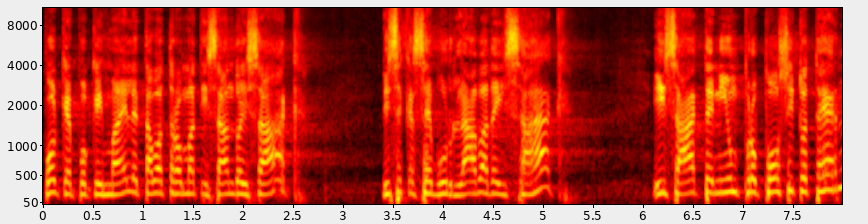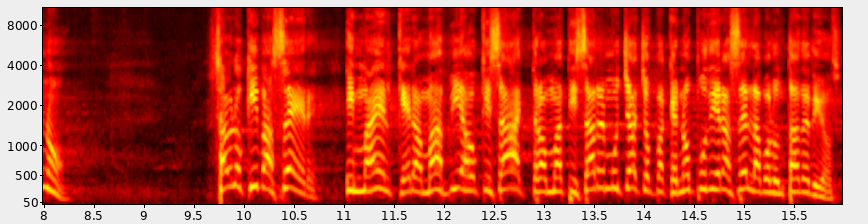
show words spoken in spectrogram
¿Por qué? Porque Ismael estaba traumatizando a Isaac. Dice que se burlaba de Isaac. Isaac tenía un propósito eterno. ¿Sabe lo que iba a hacer? Ismael, que era más viejo que Isaac, traumatizar al muchacho para que no pudiera hacer la voluntad de Dios.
